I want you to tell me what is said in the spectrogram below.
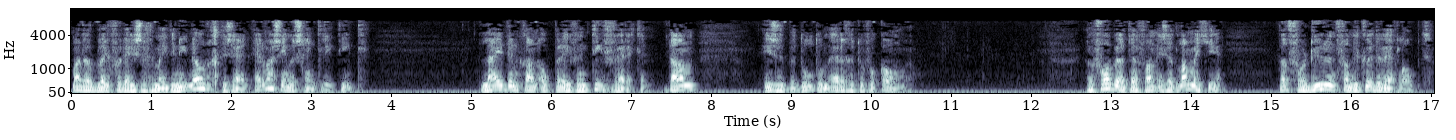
Maar dat bleek voor deze gemeente niet nodig te zijn. Er was immers geen kritiek. Lijden kan ook preventief werken. Dan is het bedoeld om erger te voorkomen. Een voorbeeld daarvan is het lammetje dat voortdurend van de kudde wegloopt.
